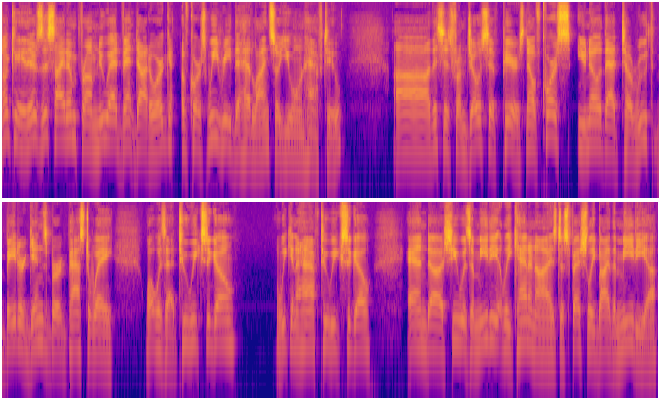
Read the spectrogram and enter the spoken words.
Okay, there's this item from newadvent.org. Of course, we read the headline, so you won't have to. Uh, this is from Joseph Pearce. Now, of course, you know that uh, Ruth Bader Ginsburg passed away, what was that, two weeks ago? A week and a half, two weeks ago. And uh, she was immediately canonized, especially by the media.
